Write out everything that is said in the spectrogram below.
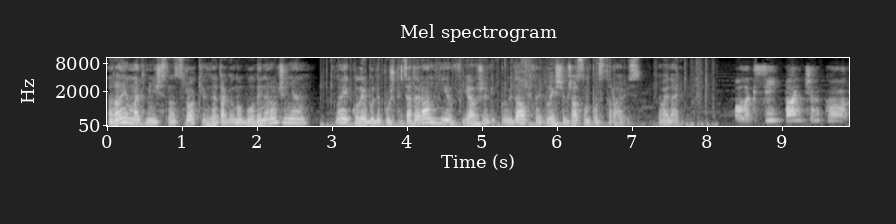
На даний момент мені 16 років, не так давно було день народження. Ну і коли буде пуш 30 рангів, я вже відповідав, найближчим часом постараюсь. Давай далі. Олексій Панченко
